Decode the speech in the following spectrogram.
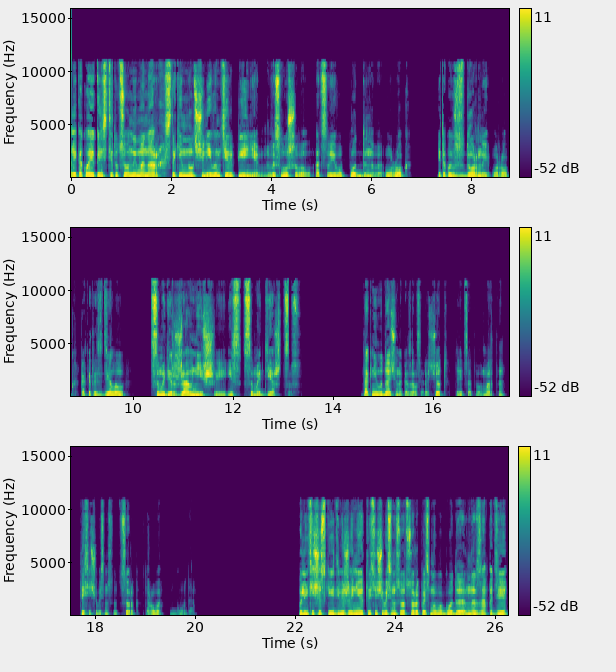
ли какой конституционный монарх с таким молчаливым терпением выслушивал от своего подданного урок, и такой вздорный урок, как это сделал самодержавнейший из самодержцев. Так неудачен оказался расчет 30 марта 1842 года. Политические движения 1848 года на Западе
